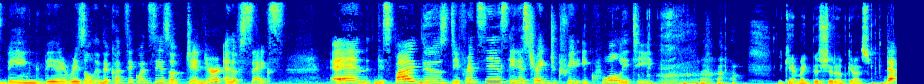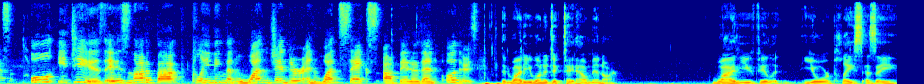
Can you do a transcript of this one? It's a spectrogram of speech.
being the result and the consequences of gender and of sex. And despite those differences, it is trying to create equality. you can't make this shit up, guys. That's all it is. It is not about claiming that one gender and one sex are better than others. Then why do you want to dictate how men are? Why do you feel it your place as a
